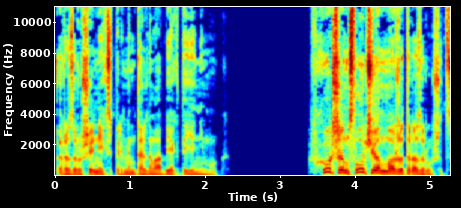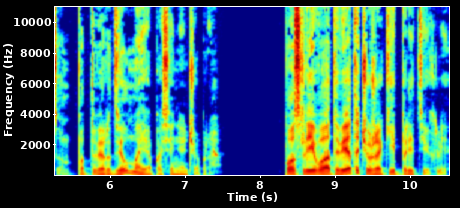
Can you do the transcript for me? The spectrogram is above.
разрушения экспериментального объекта я не мог. «В худшем случае он может разрушиться», — подтвердил мои опасения Чопра. После его ответа чужаки притихли.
